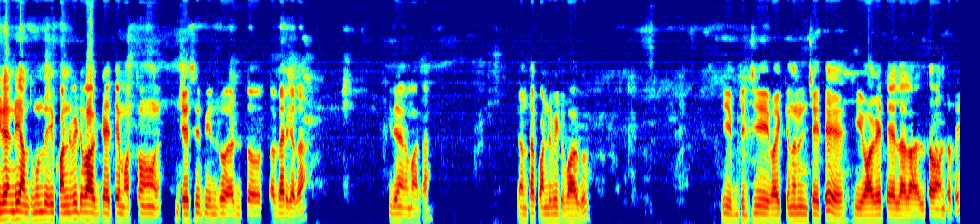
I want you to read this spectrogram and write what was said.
ఇదండి. అంతకుముందు ఈ కొండవీటి వాగ్ అయితే మొత్తం జేసీబీలతో వాటితో తవ్వారు కదా. ఇదేనమాట. ఇదంతా కొండవీటి వాగు. ఈ బ్రిడ్జి కింద నుంచి అయితే ఈ వాగ్ అయితే ఇలా వెళ్తూ ఉంటది.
